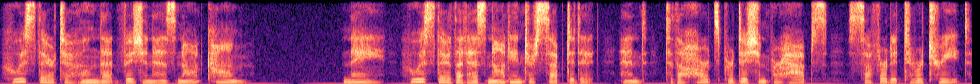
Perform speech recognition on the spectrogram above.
Who is there to whom that vision has not come? Nay, who is there that has not intercepted it, and, to the heart's perdition perhaps, suffered it to retreat?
